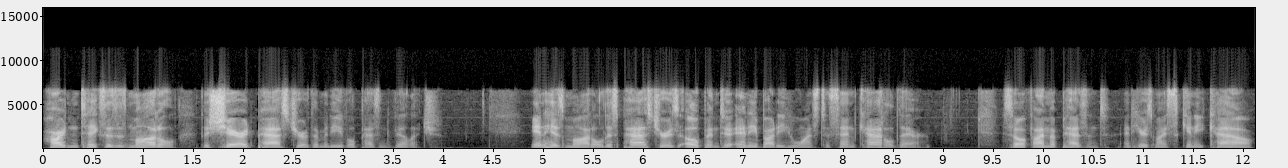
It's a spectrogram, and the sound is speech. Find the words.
Hardin takes as his model the shared pasture of the medieval peasant village. In his model, this pasture is open to anybody who wants to send cattle there. So if I'm a peasant, and here's my skinny cow,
